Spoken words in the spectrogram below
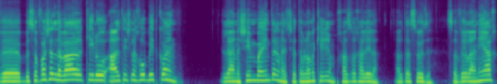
ובסופו של דבר, כאילו, אל תשלחו ביטקוין לאנשים באינטרנט שאתם לא מכירים, חס וחלילה. אל תעשו את זה. סביר להניח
